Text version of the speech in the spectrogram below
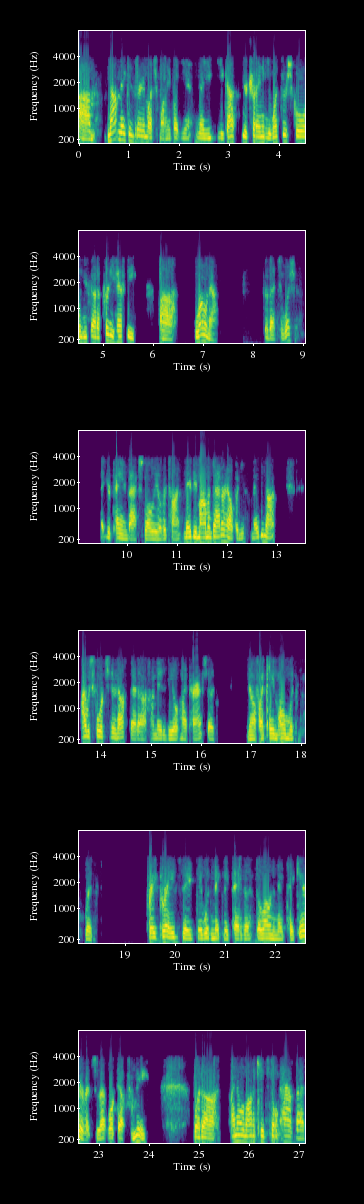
Um, not making very much money, but you, you know, you, you got your training, you went through school, and you've got a pretty hefty uh, loan out for that tuition that you're paying back slowly over time. Maybe mom and dad are helping you, maybe not. I was fortunate enough that uh, I made a deal with my parents that, you know, if I came home with with great grades, they they wouldn't make me pay the, the loan and they'd take care of it. So that worked out for me. But uh, I know a lot of kids don't have that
